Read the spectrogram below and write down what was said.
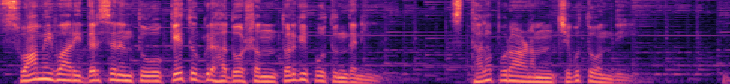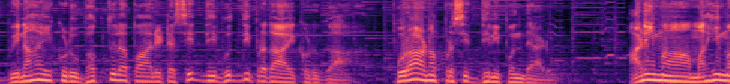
స్వామివారి దర్శనంతో కేతుగ్రహ దోషం తొలగిపోతుందని స్థల పురాణం చెబుతోంది. వినాయకుడు భక్తుల పాలిట సిద్ధి బుద్ధి ప్రదాయకుడుగా పురాణ ప్రసిద్ధిని పొందాడు. అణిమ మహిమ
